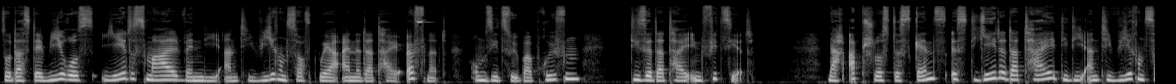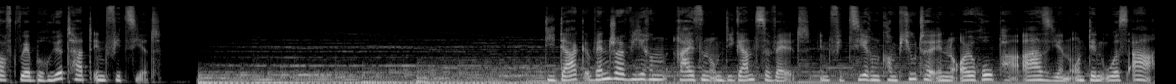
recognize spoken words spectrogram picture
sodass der Virus jedes Mal, wenn die Antivirensoftware eine Datei öffnet, um sie zu überprüfen, diese Datei infiziert. Nach Abschluss des Scans ist jede Datei, die die Antivirensoftware berührt hat, infiziert. Die Dark Avenger-Viren reisen um die ganze Welt, infizieren Computer in Europa, Asien und den USA.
